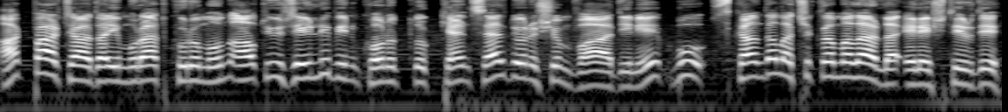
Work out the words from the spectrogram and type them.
AK Parti adayı Murat Kurum'un 650 bin konutluk kentsel dönüşüm vaadini bu skandal açıklamalarla eleştirdi.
